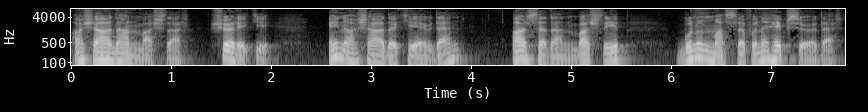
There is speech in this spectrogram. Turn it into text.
aşağıdan başlar. Şöyle ki en aşağıdaki evden arsadan başlayıp bunun masrafını hepsi öder.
